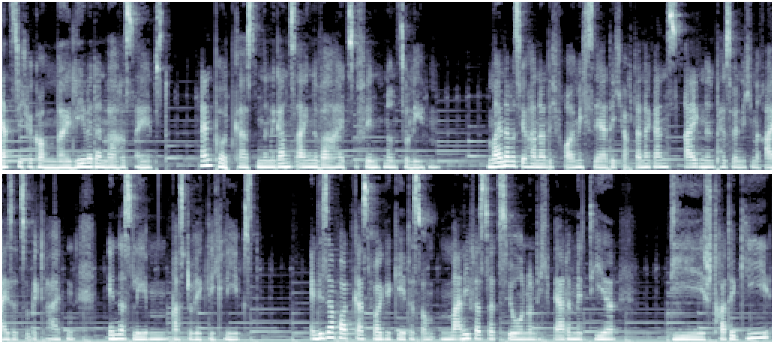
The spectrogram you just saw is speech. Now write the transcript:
Herzlich willkommen bei Lebe dein wahres Selbst, ein Podcast, um deine ganz eigene Wahrheit zu finden und zu leben. Mein Name ist Johanna und ich freue mich sehr, dich auf deiner ganz eigenen persönlichen Reise zu begleiten in das Leben, was du wirklich liebst. In dieser Podcast-Folge geht es um Manifestation und ich werde mit dir die Strategie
